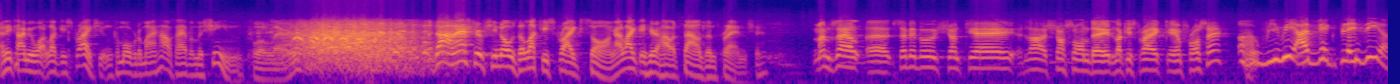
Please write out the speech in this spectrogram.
Anytime you want Lucky Strikes, you can come over to my house. I have a machine full there. Don, ask her if she knows the Lucky Strike song. I like to hear how it sounds in French. Mademoiselle, euh, savez-vous chanter la chanson de Lucky Strike en français? Oh oui, oui, avec plaisir.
